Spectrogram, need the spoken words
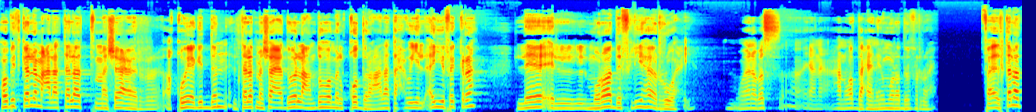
هو بيتكلم على ثلاث مشاعر اقوياء جدا. الثلاث مشاعر دول عندهم القدرة على تحويل أي فكرة للمرادف ليها الروحي. وأنا بس يعني هنوضح يعني إيه مرادف الروحي. فالثلاث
